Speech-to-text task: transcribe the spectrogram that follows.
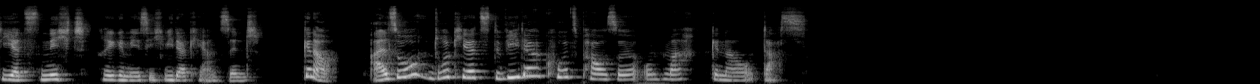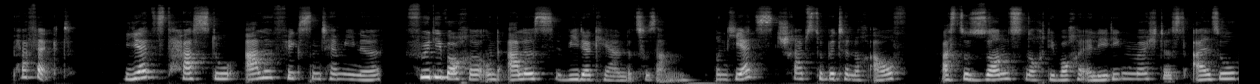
die jetzt nicht regelmäßig wiederkehrend sind. Genau. Also drück jetzt wieder kurz Pause und mach genau das. Perfekt. Jetzt hast du alle fixen Termine für die Woche und alles Wiederkehrende zusammen. Und jetzt schreibst du bitte noch auf, was du sonst noch die Woche erledigen möchtest, also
